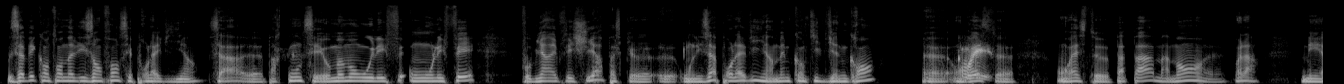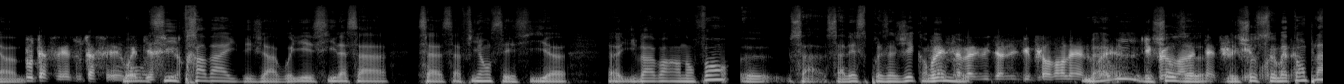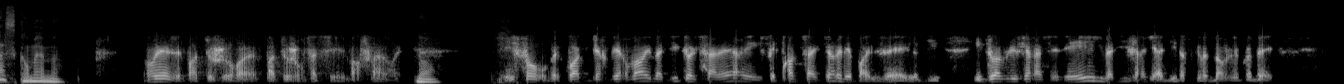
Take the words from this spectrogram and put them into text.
vous savez, quand on a des enfants, c'est pour la vie. Hein. Ça, euh, par contre, c'est au moment où on les fait, on les fait, faut bien réfléchir parce que euh, on les a pour la vie. Hein. Même quand ils deviennent grands, euh, on reste, on reste papa, maman, voilà. Mais tout à fait, tout à fait. Bon, s'il travaille déjà, vous voyez, s'il a sa, sa, sa fiancée, si il va avoir un enfant, ça, ça laisse présager quand même. Oui, ça va lui donner du plomb dans l'aile. Ben oui, les choses, les choses se mettent en place quand même. Oui, c'est pas toujours, euh, pas toujours facile, enfin, oui. Non. Il faut, mais quoi, dernièrement, il m'a dit que le salaire, il fait 35 heures, il n'est pas élevé. Il a dit, ils doivent lui faire un CDI. Il m'a dit, j'ai rien dit parce que maintenant je le connais.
